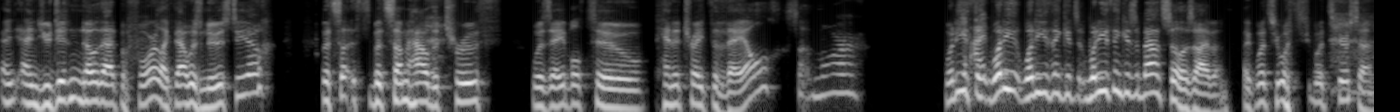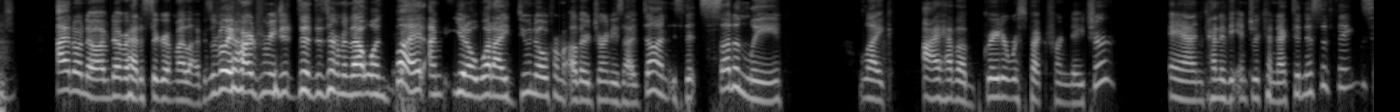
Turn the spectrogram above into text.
and, and you didn't know that before, like that was news to you, but, so, but somehow the truth was able to penetrate the veil some more? What do you yeah, think? I, what do you what do you think it's what do you think is about psilocybin? Like what's your what's what's your sense? I don't know. I've never had a cigarette in my life. It's really hard for me to, to determine that one. But I'm, you know, what I do know from other journeys I've done is that suddenly, like, I have a greater respect for nature and kind of the interconnectedness of things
